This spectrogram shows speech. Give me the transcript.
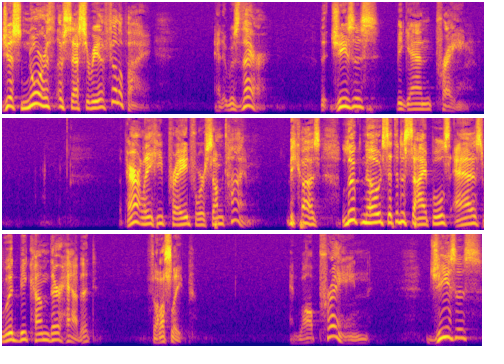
just north of Caesarea Philippi. And it was there that Jesus began praying. Apparently, he prayed for some time because Luke notes that the disciples, as would become their habit, fell asleep. And while praying, Jesus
